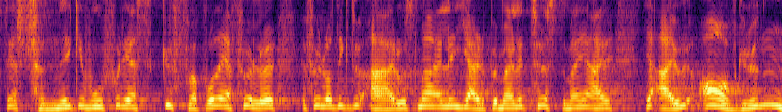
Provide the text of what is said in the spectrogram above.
Altså, jeg skjønner ikke hvorfor. Jeg er skuffa på det. Jeg føler, jeg føler, at ikke du er hos meg eller hjelper meg eller trøster meg. Jeg er, jeg er jo i avgrunnen.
